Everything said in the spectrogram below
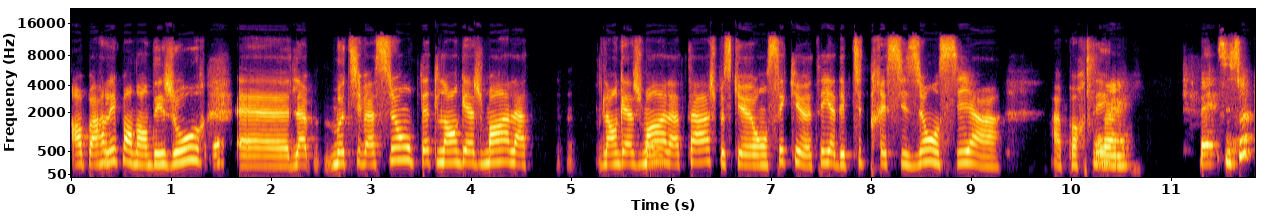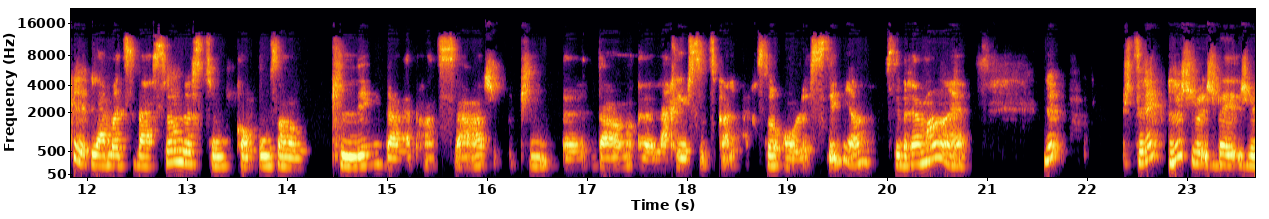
en parler pendant des jours, euh, de la motivation, peut-être l'engagement à la l'engagement à la tâche, parce qu'on sait que il y a des petites précisions aussi à apporter. Ben, c'est sûr que la motivation, c'est une composante clé dans l'apprentissage puis euh, dans euh, la réussite scolaire. Ça, on le sait. Hein. C'est vraiment. Euh, je dirais là, je, vais, je,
